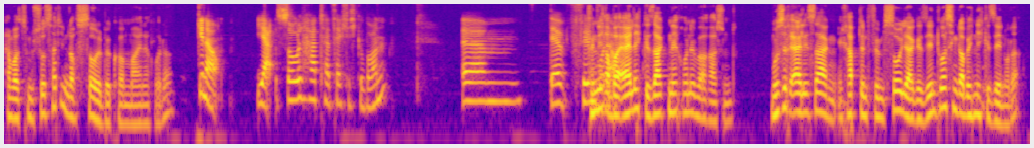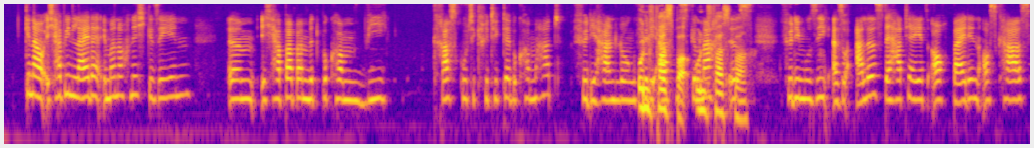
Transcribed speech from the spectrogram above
Aber zum Schluss hat ihn doch Soul bekommen, meine ich, oder? Genau. Ja, Soul hat tatsächlich gewonnen. Ähm, der Film Finde ich aber ehrlich gesagt nicht unüberraschend. Muss ich ehrlich sagen. Ich habe den Film Soul ja gesehen. Du hast ihn, glaube ich, nicht gesehen, oder? Genau, ich habe ihn leider immer noch nicht gesehen. Ähm, ich habe aber mitbekommen, wie krass gute Kritik der bekommen hat für die Handlung, für Unfassbar, die Art, gemacht unfassbar. ist, für die Musik, also alles. Der hat ja jetzt auch bei den Oscars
